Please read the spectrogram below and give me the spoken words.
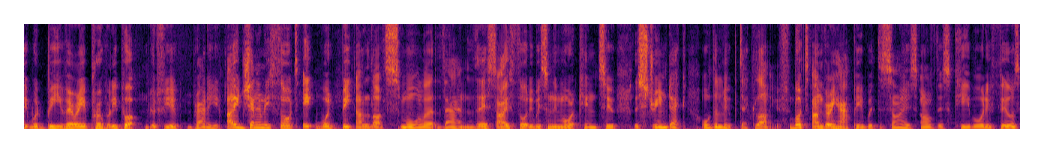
it would be very appropriately put. Good for you. I'm proud of you. I genuinely thought it would be a lot smaller than this. I thought it would be something more akin to the Stream Deck or the Loupedeck Live. But I'm very happy with the size of this keyboard. It feels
